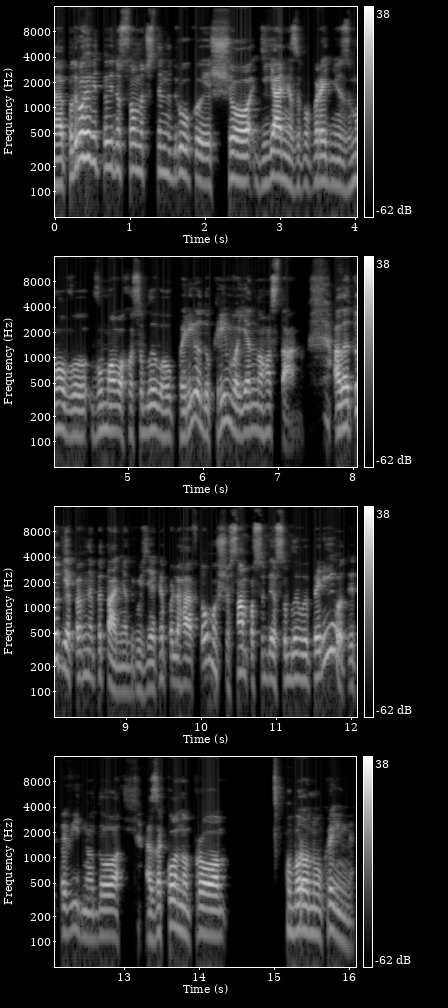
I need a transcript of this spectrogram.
Е, По-друге, відповідно стосовно частини другої, що діяння за попередньою змовою в умовах особливого періоду, крім воєнного стану. Але тут є певне питання, друзі, яке полягає в тому, що сам по собі особливий період, відповідно до е, закону про оборони України,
